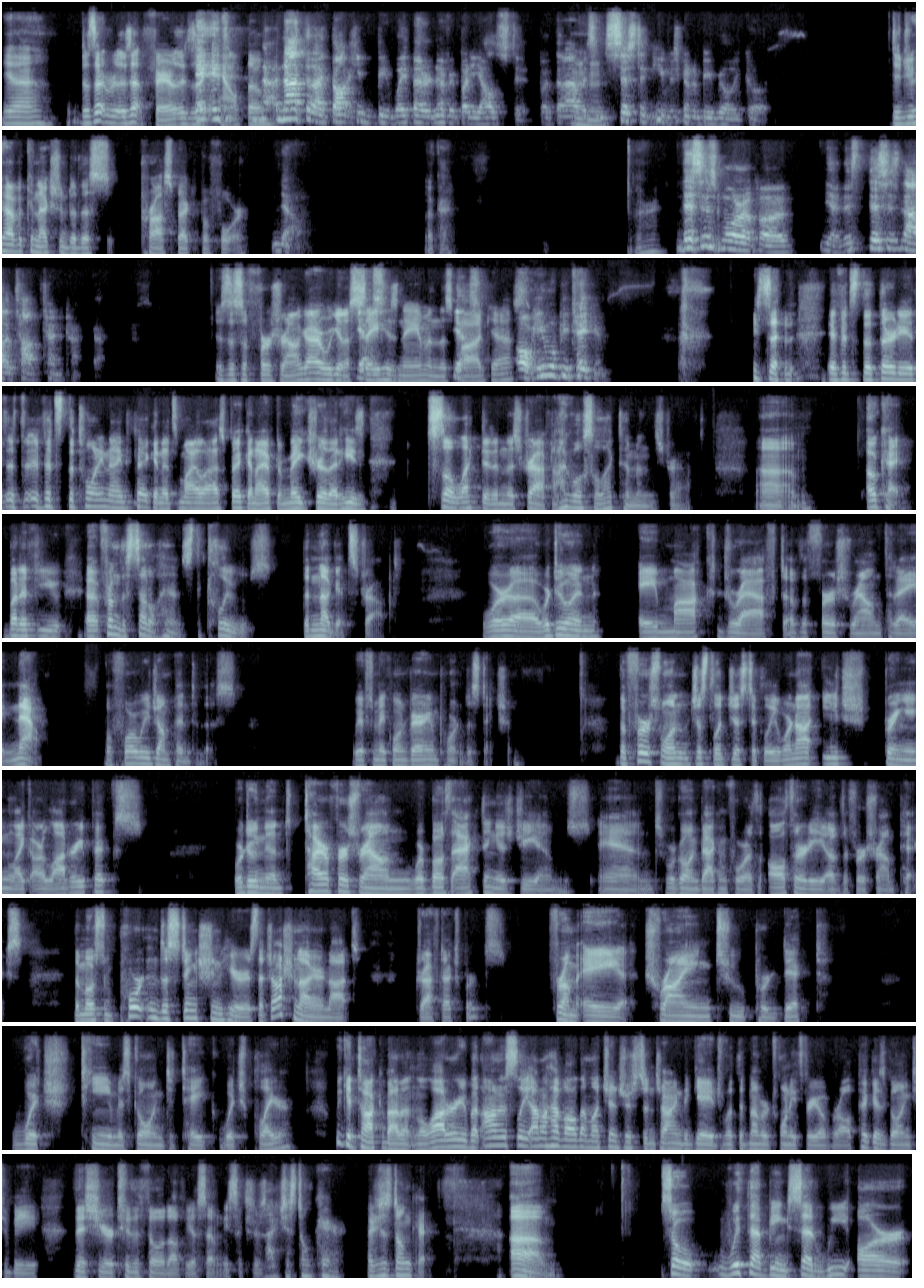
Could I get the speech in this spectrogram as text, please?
Yeah. Does that is that fair? Does that It- count though? n- Not that I thought he would be way better than everybody else did, but that I was Mhm. insistent he was going to be really good. Did you have a connection to this prospect before? No, Okay. All right. this is more of a yeah. This this is not a top ten kind of guy. Is this a first round guy? Are we gonna say his name in this Yes. podcast? Oh, he will be taken. he said if it's the 30th, if- if it's the 29th pick and it's my last pick, and I have to make sure that he's selected in this draft, I will select him in this draft. Um, okay, but if you uh, from the subtle hints, the clues, the nuggets dropped. We're uh, we're doing a mock draft of the first round today. Now, before we jump into this, we have to make one very important distinction. The first one, just logistically, we're not each bringing like our lottery picks. We're doing the entire first round. We're both acting as GMs and we're going back and forth all 30 of the first round picks. The most important distinction here is that Josh and I are not draft experts from a trying to predict which team is going to take which player. We could talk about it in the lottery, but honestly, I don't have all that much interest in trying to gauge what the number 23 overall pick is going to be this year to the Philadelphia 76ers. I just don't care. I just don't care. Um, so, with that being said, we are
